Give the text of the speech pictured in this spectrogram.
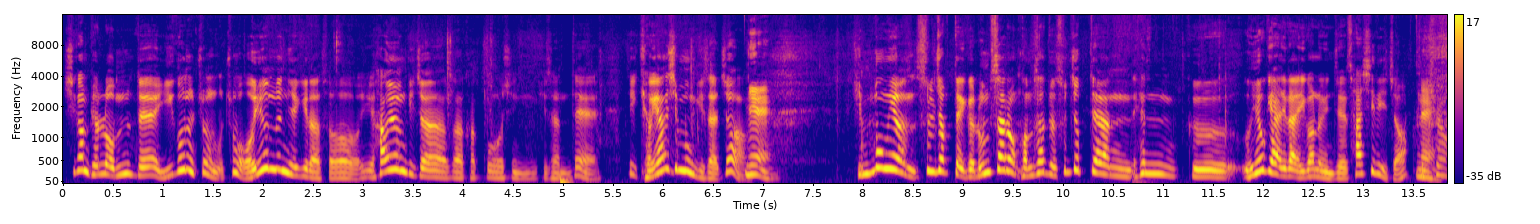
시간 별로 없는데 이거는 좀, 좀 어이없는 얘기라서 이 하영 기자가 갖고 오신 기사인데 이 경향신문 기사죠. 예. 김봉현 술접대, 그 룸사롱 검사들 술접대한 그 의혹이 아니라 이거는 이제 사실이죠. 네. 그렇죠.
